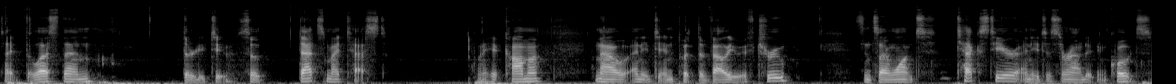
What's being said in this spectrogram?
type the less than 32. So that's my test. When I hit comma, now I need to input the value if true. Since I want text here, I need to surround it in quotes.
